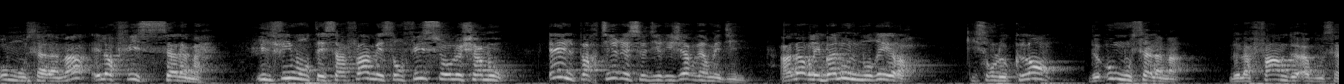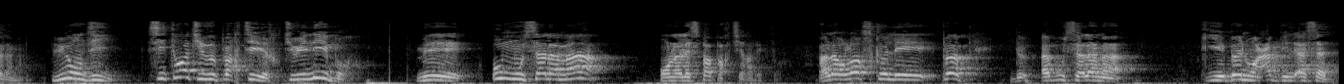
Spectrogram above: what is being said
Umm Salama et leur fils Salama, il fit monter sa femme et son fils sur le chameau et ils partirent et se dirigèrent vers Médine. Alors les Banu al-Mughira, qui sont le clan de Umm Salama, de la femme de Abu Salama, lui ont dit Si toi tu veux partir, tu es libre, mais Umm Salama, on ne la laisse pas partir avec toi. Alors lorsque les peuples de Abu Salama, qui est Banu Abdil Assad,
